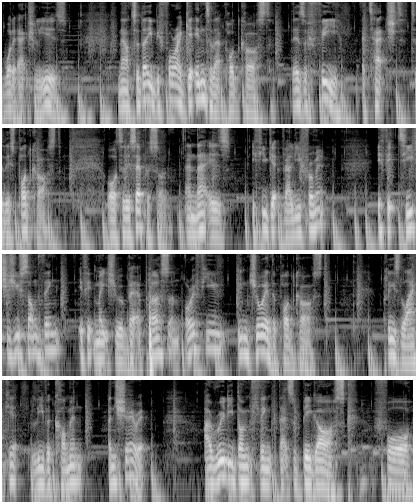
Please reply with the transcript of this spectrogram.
what it actually is. Now, today, before I get into that podcast, there's a fee attached to this podcast or to this episode, and that is if you get value from it, if it teaches you something, if it makes you a better person, or if you enjoy the podcast, please like it, leave a comment, and share it. I really don't think that's a big ask for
